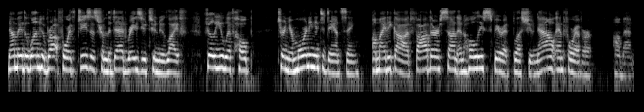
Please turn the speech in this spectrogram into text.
Now may the one who brought forth Jesus from the dead raise you to new life, fill you with hope, turn your mourning into dancing. Almighty God, Father, Son, and Holy Spirit bless you now and forever. Amen.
